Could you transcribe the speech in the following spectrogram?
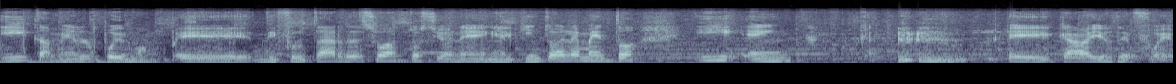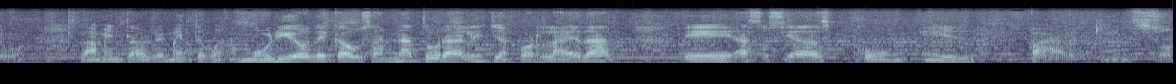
y también lo pudimos eh, disfrutar de sus actuaciones en el quinto elemento y en eh, Caballos de Fuego lamentablemente, bueno, murió de causas naturales ya por la edad eh, asociadas con el Parkinson.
